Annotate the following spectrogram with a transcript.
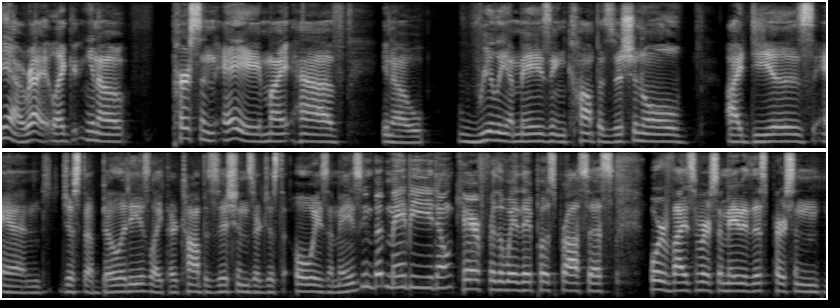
Yeah, right. Like, you know, person A might have, you know, really amazing compositional ideas and just abilities like their compositions are just always amazing but maybe you don't care for the way they post process or vice versa maybe this person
